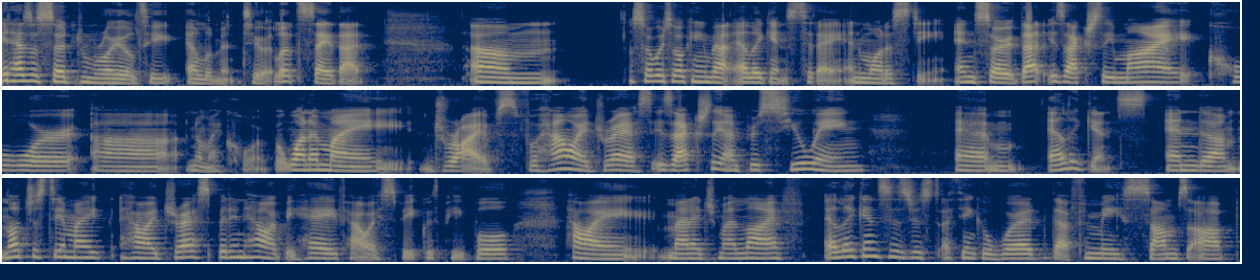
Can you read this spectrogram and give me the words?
it has a certain royalty element to it. Let's say that. Um, so we're talking about elegance today and modesty, and so that is actually my core, uh, not my core, but one of my drives for how I dress is actually I'm pursuing um, elegance, and um, not just in my how I dress, but in how I behave, how I speak with people, how I manage my life. Elegance is just, I think, a word that for me sums up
